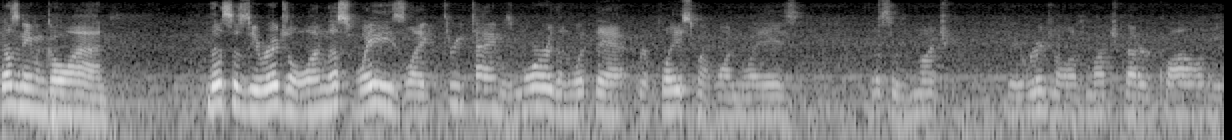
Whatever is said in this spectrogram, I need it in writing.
doesn't even go on. This is the original one. This weighs like three times more than what that replacement one weighs. This is much, the original is much better quality.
